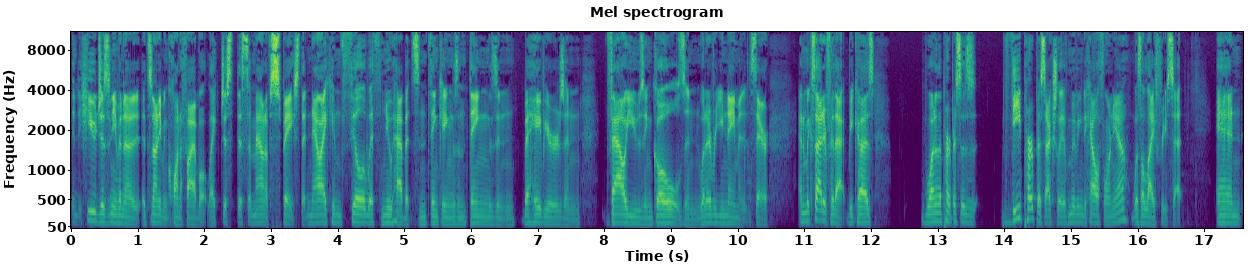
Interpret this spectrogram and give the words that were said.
Huge isn't even a. It's not even quantifiable. Like just this amount of space that now I can fill with new habits and thinkings and things and behaviors and values and goals and whatever you name it. It's there, and I'm excited for that because one of the purposes, the purpose actually of moving to California was a life reset. And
